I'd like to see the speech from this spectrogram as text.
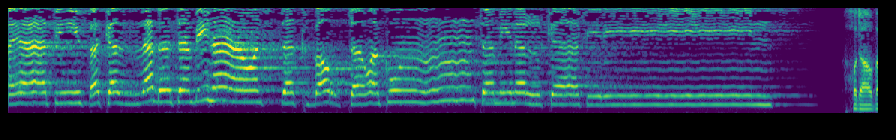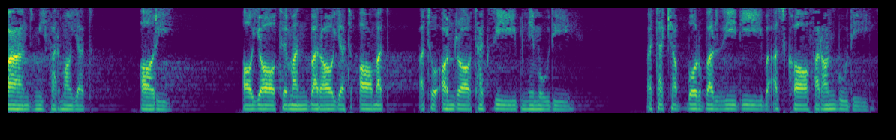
آياتي فكذبت بها واستكبرت وكنت من الكافرين. خداوند میفرماید آری آیات من برایت آمد و تو آن را تکذیب نمودی و تکبر ورزیدی و از کافران بودی.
